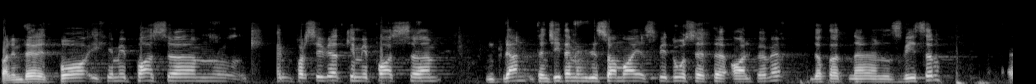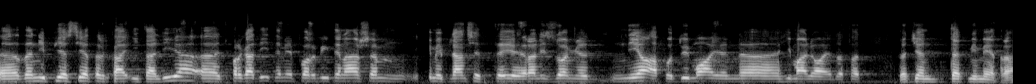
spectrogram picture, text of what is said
Falimderit. Po i kemi pas për sivjet kemi pas në plan të ngjitemi në disa maje sfiduese të Alpeve, do thot në Zvicër dhe një pjesë tjetër kah Italia, të përgatitemi për vitin e ardhshëm, kemi plan që të realizojmë një, një apo dy maje në Himalaje, do thot, do të jenë 8000 metra.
